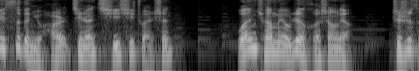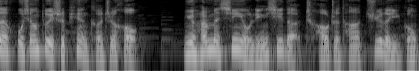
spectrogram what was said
这四个女孩竟然齐齐转身，完全没有任何商量，只是在互相对视片刻之后，女孩们心有灵犀的朝着他鞠了一躬，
